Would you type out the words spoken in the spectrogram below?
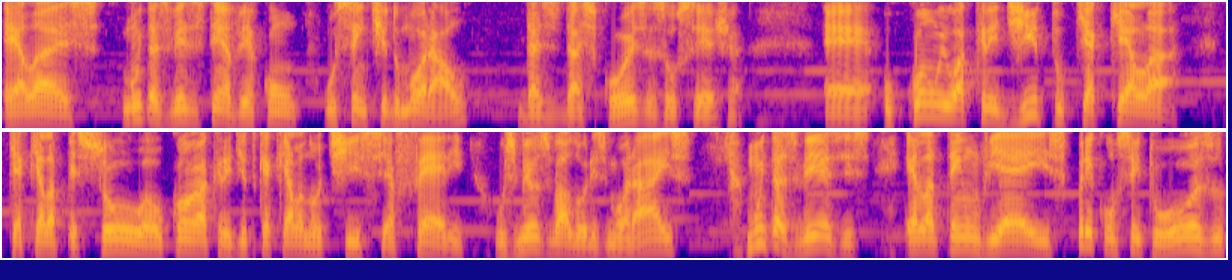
Elas muitas vezes têm a ver com o sentido moral das, das coisas, ou seja, é, o quão eu acredito que aquela que aquela pessoa, o quão eu acredito que aquela notícia fere os meus valores morais. Muitas vezes ela tem um viés preconceituoso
